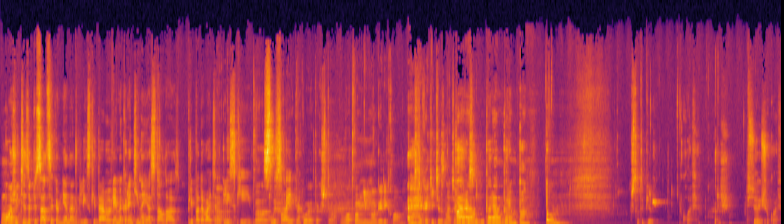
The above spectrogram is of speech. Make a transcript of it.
Можете записаться ко мне на английский, да. Во время карантина я стала преподавать английский Да, в слыхал я скайпе. такое, так что вот вам немного рекламы. Если хотите знать английский. Парам, парам, парам, пам, пум. Что ты пьешь? Кофе. Хорошо. Все еще кофе.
